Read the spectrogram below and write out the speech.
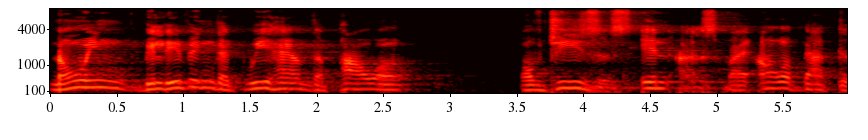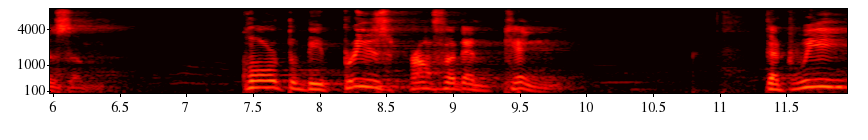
knowing, believing that we have the power of Jesus in us by our baptism, called to be priest, prophet, and king, that we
